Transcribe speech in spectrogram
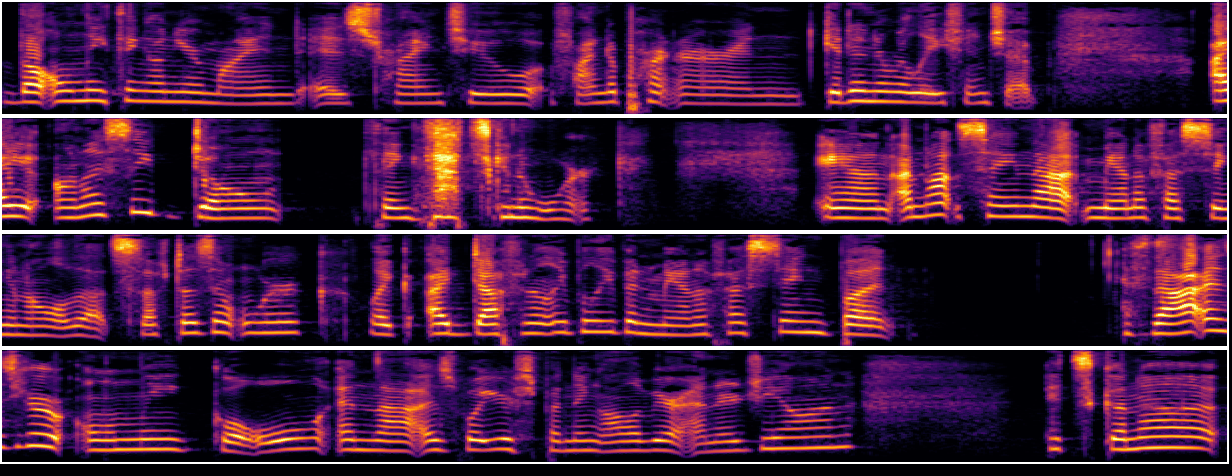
the only thing on your mind is trying to find a partner and get in a relationship, I honestly don't think that's gonna work. And I'm not saying that manifesting and all of that stuff doesn't work. Like, I definitely believe in manifesting, but if that is your only goal and that is what you're spending all of your energy on, it's gonna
